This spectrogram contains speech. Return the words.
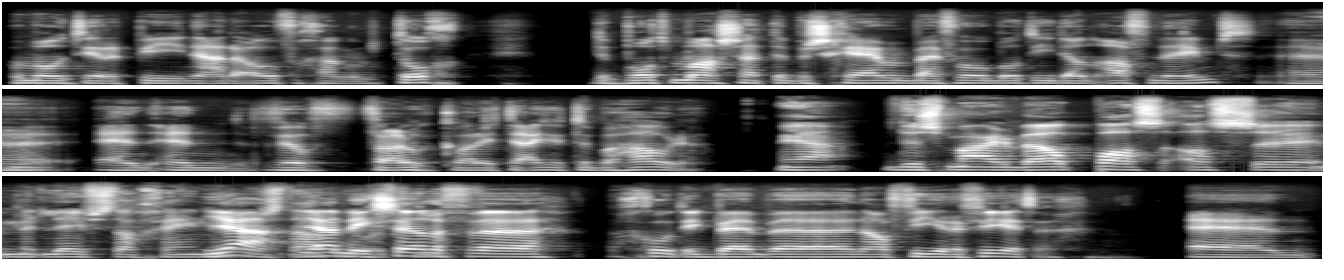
hormoontherapie na de overgang om toch de botmassa te beschermen, bijvoorbeeld, die dan afneemt. Uh, en, en veel vrouwelijke kwaliteiten te behouden. Ja, dus maar wel pas als uh, met leefstijl geen... Ja, ja en ik zelf, goed, ik ben nou 44. En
